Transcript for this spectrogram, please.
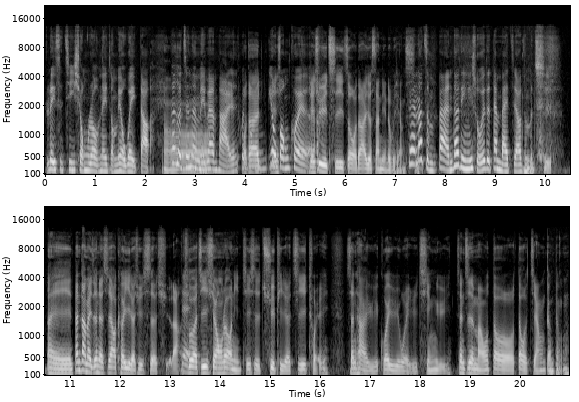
类似鸡胸肉那种没有味道，那个真的没。办法，人会我大概又崩溃了。连续吃一周，我大概就三年都不想吃。对啊，那怎么办？到底你所谓的蛋白质要怎么吃？诶、但蛋白真的是要刻意的去摄取啦。除了鸡胸肉，你其实去皮的鸡腿、深海鱼、鲑鱼、尾鱼、青鱼，甚至毛豆、豆浆等等，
